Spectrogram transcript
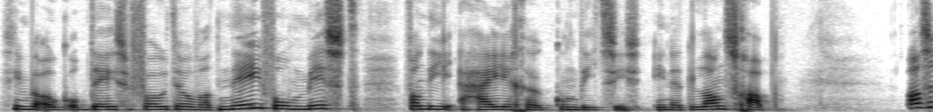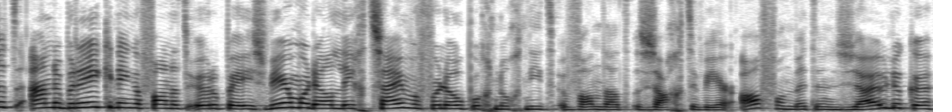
Zien we ook op deze foto wat nevel, mist van die heilige condities in het landschap. Als het aan de berekeningen van het Europees weermodel ligt, zijn we voorlopig nog niet van dat zachte weer af. Want met een zuidelijke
